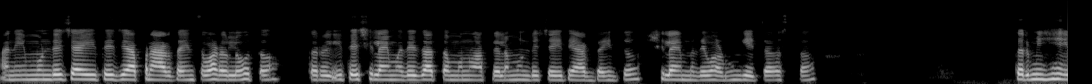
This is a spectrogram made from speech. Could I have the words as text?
आणि मुंडेच्या इथे जे आपण अर्धा इंच वाढवलं होतं तर इथे शिलाईमध्ये जातं म्हणून आपल्याला मुंडेच्या इथे अर्धा इंच शिलाईमध्ये वाढवून घ्यायचं असतं. तर मी हे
